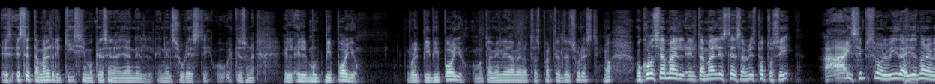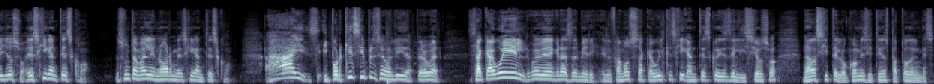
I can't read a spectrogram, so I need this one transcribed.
este tamal riquísimo que hacen allá en el, en el sureste, uy, que es una, el, el o el pibipollo, como también le llaman en otras partes del sureste, ¿no? O cómo se llama el tamal este de San Luis Potosí. Ay, siempre se me olvida y es maravilloso, es gigantesco. Es un tamal enorme, es gigantesco. Ay, ¿y por qué siempre se me olvida? Pero bueno. Zacahuil, muy bien, gracias, mire. El famoso zacahuil que es gigantesco y es delicioso. Nada, si te lo comes y tienes para todo el mes.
